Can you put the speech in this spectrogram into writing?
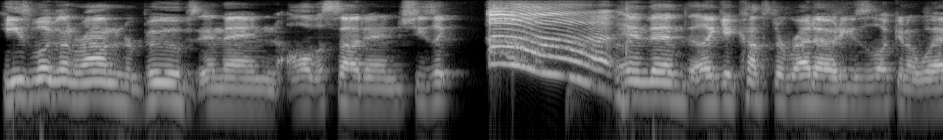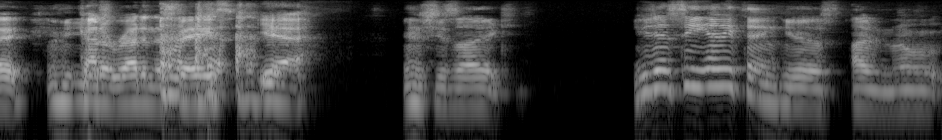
he's wiggling around in her boobs, and then all of a sudden she's like ah, and then like it cuts to Red Out. he's looking away, kind of red in the face. Yeah, and she's like, "You didn't see anything." He goes, "I don't know,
